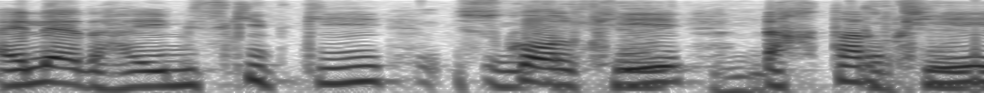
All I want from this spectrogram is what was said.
ay leedahay miskiidkii iskoolkii dhakhtarkii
